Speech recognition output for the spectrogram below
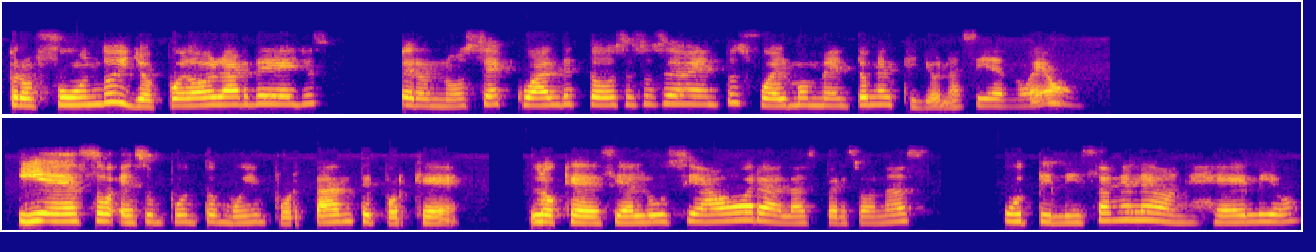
profundo y yo puedo hablar de ellos, pero no sé cuál de todos esos eventos fue el momento en el que yo nací de nuevo. Y eso es un punto muy importante porque lo que decía Lucy ahora, las personas utilizan el Evangelio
